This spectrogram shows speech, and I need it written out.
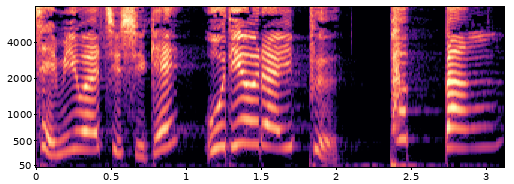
재미와 지식의 오디오 라이프. 팝빵!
